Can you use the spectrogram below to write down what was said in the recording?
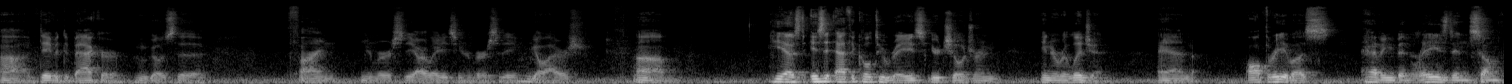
uh, David DeBacker, who goes to fine university, Our Lady's University, go Irish. Um, he asked, "Is it ethical to raise your children in a religion?" And all three of us, having been raised in some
